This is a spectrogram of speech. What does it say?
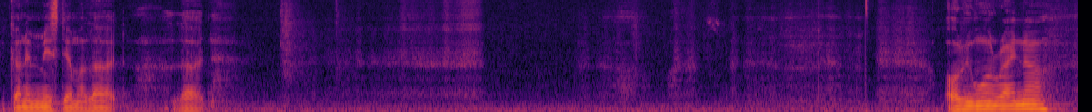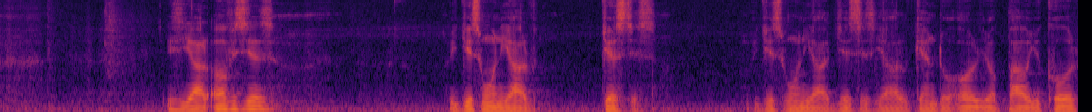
We're gonna miss them a lot, a lot. All we want right now is y'all officers. We just want y'all justice. We just want y'all justice. Y'all can do all your power you could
